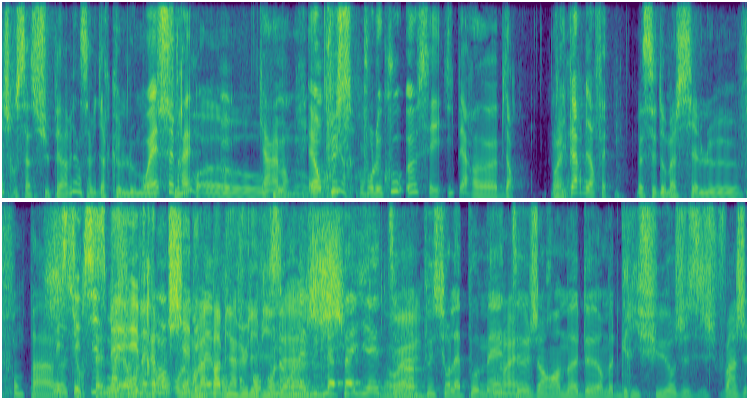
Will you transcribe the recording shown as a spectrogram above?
je trouve ça super bien. Ça veut dire que le monde Ouais, c'est vrai. euh, carrément. au Et en queer, plus, quoi. pour le coup, eux, c'est hyper euh, bien. Ouais. Hyper bien fait. Bah, c'est dommage si elles le font pas euh, sur L'esthétisme est- vraiment chiadé. On n'a pas bien vu les on- on a- On a vu de la visages. paillette Ouais. un peu sur la pommette, Ouais. genre en mode, en mode griffure. Je, je- enfin, je,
